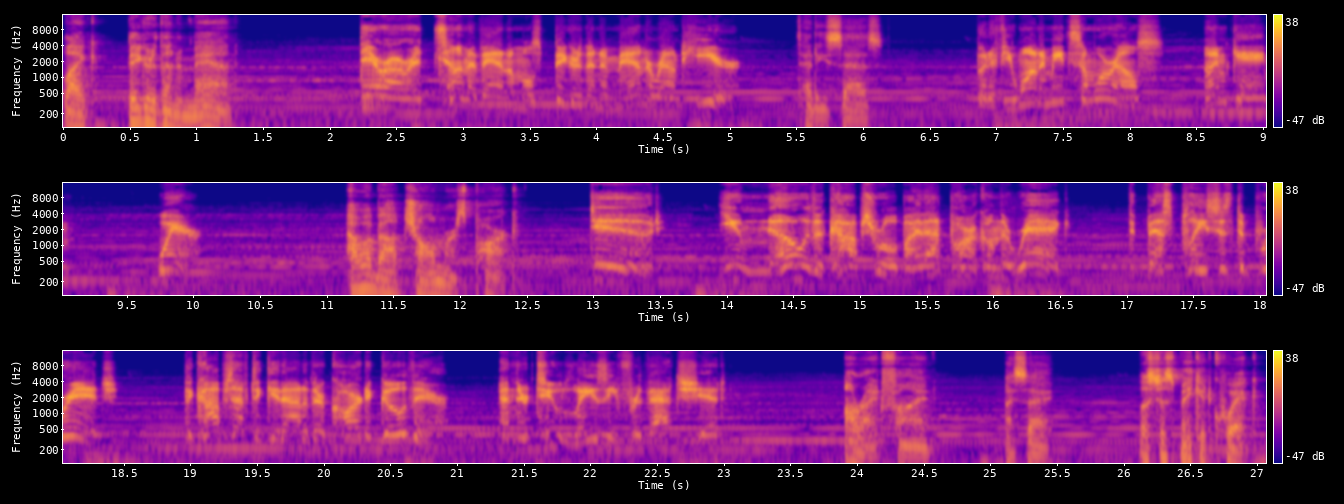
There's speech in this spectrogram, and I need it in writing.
Like, bigger than a man, There are a ton of animals bigger than a man around here. Teddy says. But if you want to meet somewhere else, I'm game. Where? How about Chalmers Park? Dude, you know the cops roll by that park on the reg. The best place is the bridge. The cops have to get out of their car to go there, and they're too lazy for that shit. All right, fine, I say. Let's just make it quick.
